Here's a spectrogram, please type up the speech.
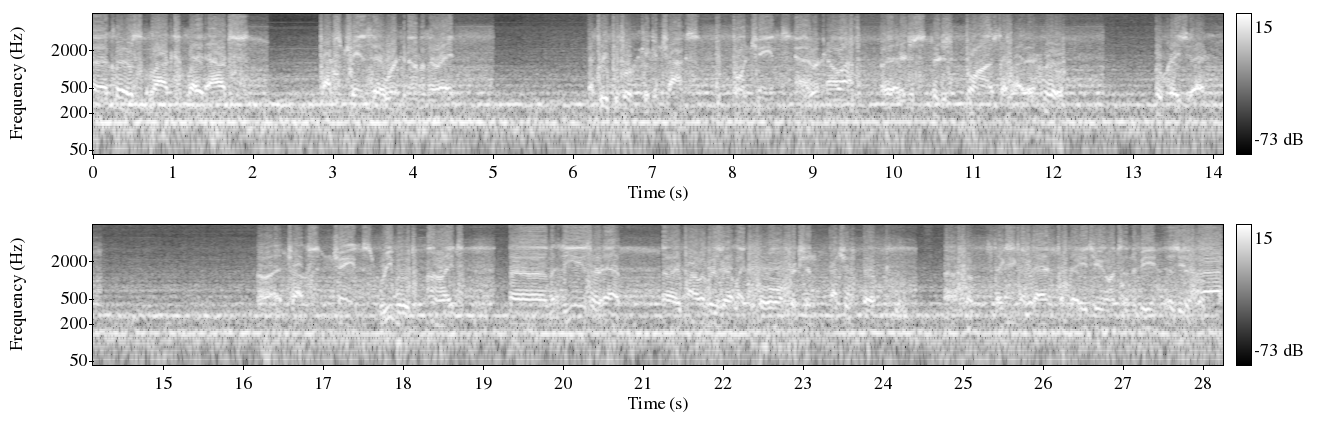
Uh, closed, locked, light out. Traction chains there working on on the right. Three people kicking shocks, pulling chains. Yeah, they're working a lot. But they're just they're just pulling all this stuff out of there. Real, real crazy there. Alright, trucks, chains, reboot. Alright. Um, these are at uh, power levers are at like full friction. Gotcha. Uh, from thanks to that, from the A2 onto the B. As usual. Uh,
